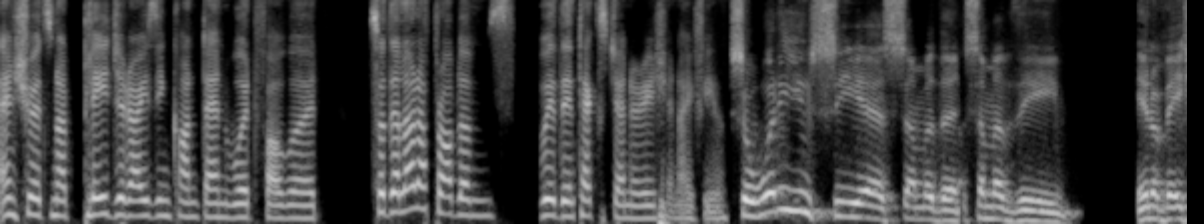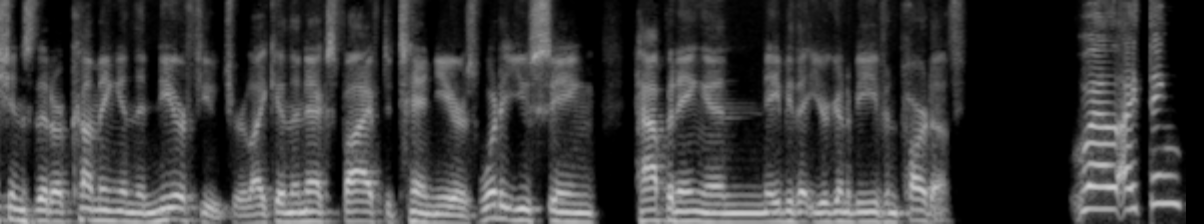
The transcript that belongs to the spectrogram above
ensure it's not plagiarizing content word for word. So there are a lot of problems within text generation, I feel. So what do you see as some of the some of the innovations that are coming in the near future, like in the next five to 10 years? What are you seeing happening and maybe that you're going to be even part of? Well, I think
